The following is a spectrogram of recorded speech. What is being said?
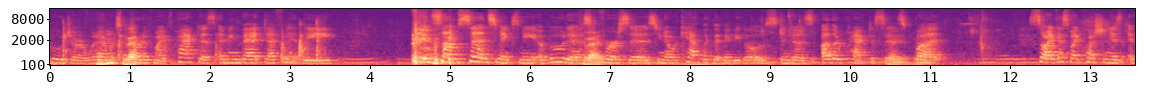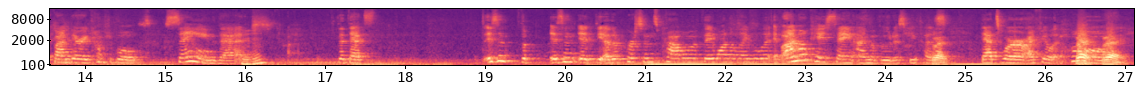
puja or whatever as Mhm, part of my practice, I mean, that definitely, in some sense, makes me a Buddhist Right. versus, you know, a Catholic that maybe goes and does other practices. Right, right. But so I guess my question is, if I'm very comfortable saying that, Mm-hmm. that that's, isn't the, isn't it the other person's problem if they want to label it? If I'm okay saying I'm a Buddhist because Right. that's where I feel at home. Right, right,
